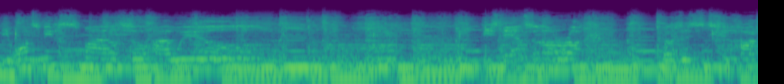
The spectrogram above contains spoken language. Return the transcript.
He wants me to smile, so I will. He's dancing on a rock, cause it's too hot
